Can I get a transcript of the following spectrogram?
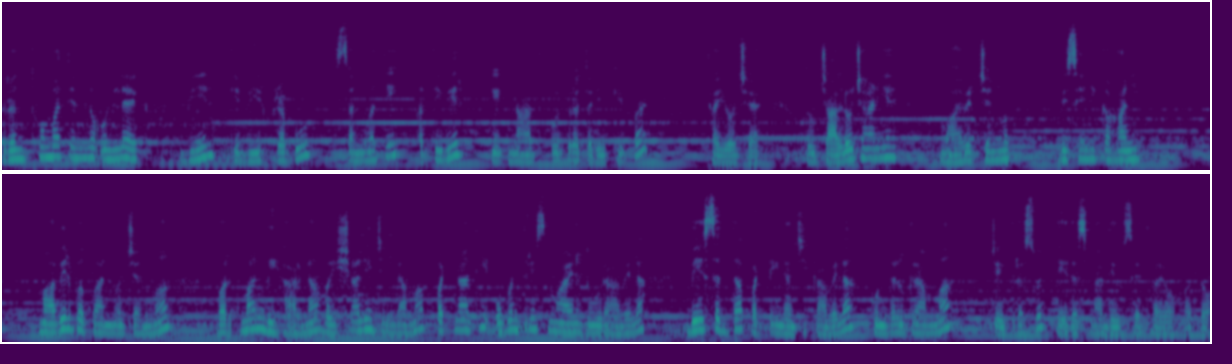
ગ્રંથોમાં તેમનો ઉલ્લેખ વીર કે વીર પ્રભુ સન્મતિ, અતિવીર કે જ્ઞાતપુત્ર તરીકે પણ થયો છે. તો ચાલો જાણીએ મહાવીર જન્મ વિશેની કહાની. મહાવીર ભગવાનનો જન્મ વર્તમાન બિહારના વૈશાલી જિલ્લામાં પટનાથી ઓગણત્રીસ માઇલ દૂર આવેલા બેસદ્દા પટ્ટી નજીક આવેલા કુંડલ ગ્રામમાં ચૈત્રસુદ તેરસના દિવસે થયો હતો.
